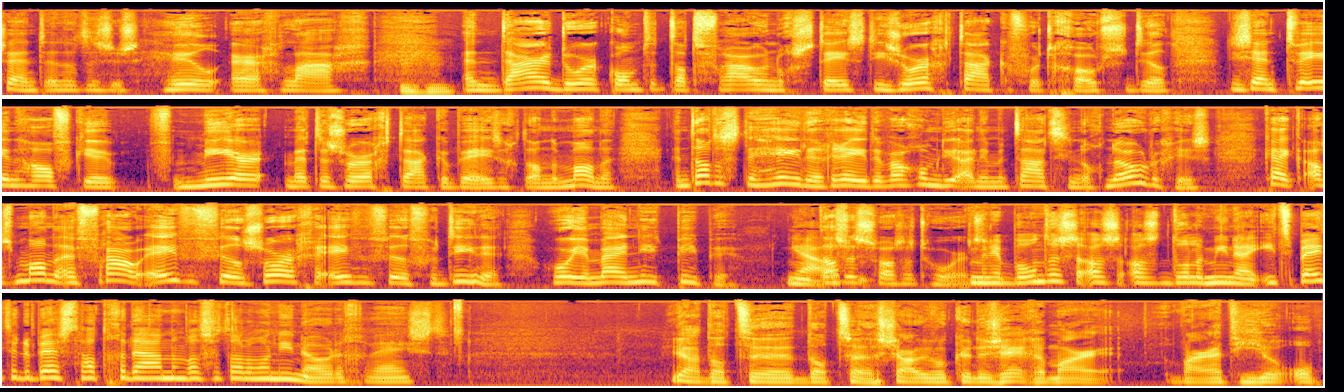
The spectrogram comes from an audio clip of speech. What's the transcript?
En dat is dus heel erg laag. Mhm. En daardoor komt het dat vrouwen nog steeds die zorgtaken voor het grootste deel... die zijn 2,5 keer meer met de zorgtaken bezig dan de mannen. En dat is de hele reden waarom die alimentatie nog nodig is. Kijk, als man en vrouw evenveel zorgen, evenveel verdienen... hoor je mij niet piepen. Ja, dat als- is zoals het hoort. Meneer Bontes, als, als Dolomina iets beter de best had gedaan... dan was het allemaal niet nodig geweest. Ja, dat, eh, dat eh, zou je wel kunnen zeggen. Maar waar het hier op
